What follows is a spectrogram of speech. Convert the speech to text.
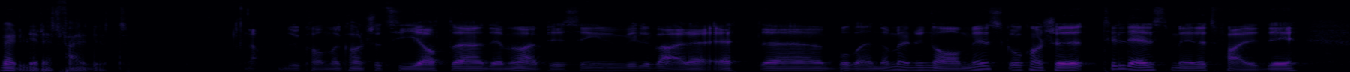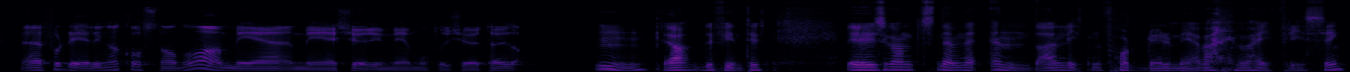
veldig rettferdig ut. Ja, du kan vel kanskje si at eh, det med veiprising vil være et eh, både enda mer dynamisk og kanskje til dels mer rettferdig eh, fordeling av kostnadene da, med, med kjøring med motorkjøretøy. da. Mm, ja, definitivt. Eh, Hvis jeg kan nevne enda en liten fordel med vei veiprising,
